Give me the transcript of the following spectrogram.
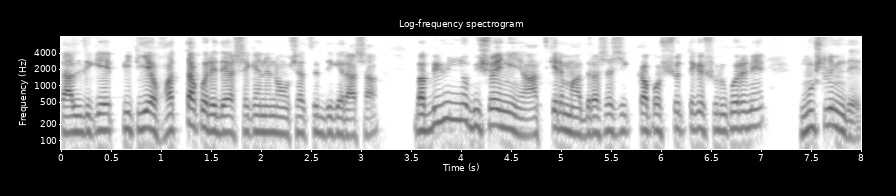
তার দিকে পিটিয়ে হত্যা করে দেওয়া সেখানে নৌশাদের দিকের আসা বা বিভিন্ন বিষয় নিয়ে আজকের মাদ্রাসা শিক্ষা পর্ষদ থেকে শুরু করে নিয়ে মুসলিমদের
